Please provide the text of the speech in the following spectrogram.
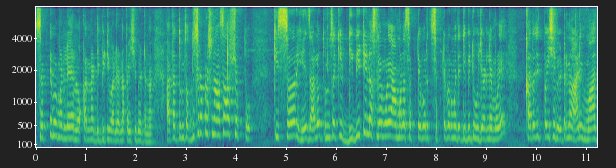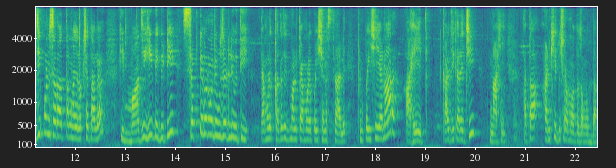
सप्टेंबरमधल्या लोकांना डी बी टीवाल्यांना पैसे भेटणार आता तुमचा दुसरा प्रश्न असा असू शकतो की सर हे झालं तुमचं की डी बी टी नसल्यामुळे आम्हाला सप्टेंबर सप्टेंबरमध्ये डी बी टी उजाडल्यामुळे कदाचित पैसे भेटणं? आणि माझी पण सर आता माझ्या लक्षात आलं की माझी ही डी बी टी सप्टेंबरमध्ये उजडली होती. त्यामुळे कदाचित मला त्यामुळे पैसे नसते आले. पण पैसे येणार आहेत. काळजी करायची नाही. आता आणखी दुसरा महत्त्वाचा मुद्दा.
